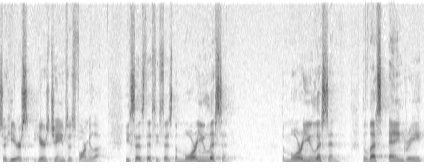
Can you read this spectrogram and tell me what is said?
So here's, here's James's formula. He says this He says, The more you listen, the more you listen, the less angry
